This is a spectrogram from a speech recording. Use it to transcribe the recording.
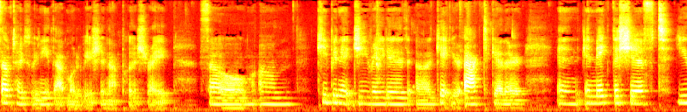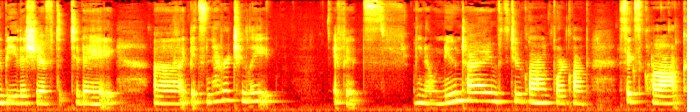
sometimes we need that motivation, that push, right? So, um, keeping it G rated, uh, get your act together and, and make the shift. You be the shift today. Uh, it's never too late. If it's, you know, noontime, if it's 2 o'clock, 4 o'clock, 6 o'clock,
